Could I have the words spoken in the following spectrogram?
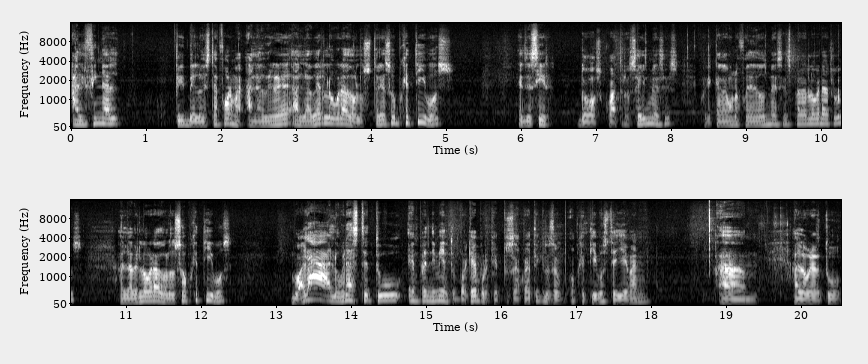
Al final, velo de esta forma, al haber, al haber logrado los tres objetivos, es decir, dos, cuatro, seis meses, porque cada uno fue de dos meses para lograrlos, al haber logrado los objetivos, voilà, lograste tu emprendimiento. ¿Por qué? Porque pues acuérdate que los objetivos te llevan a, lograr tu,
